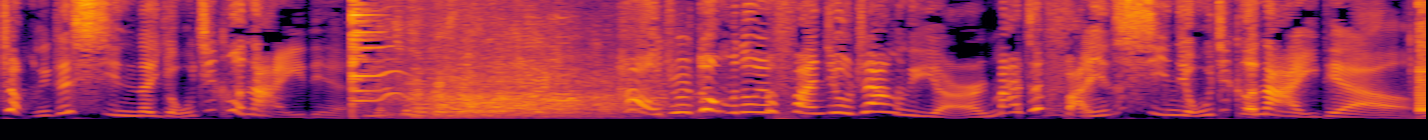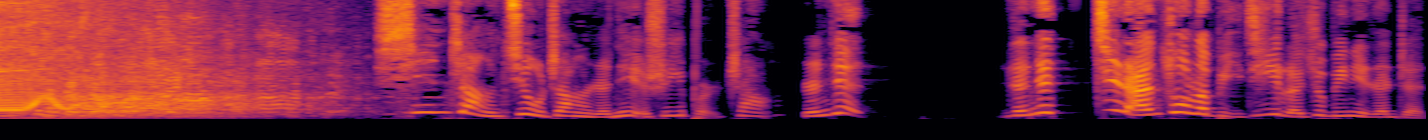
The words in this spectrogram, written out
整的这心呢油鸡搁奶的。还有就是动不动就翻旧账的人妈这烦人，这心油鸡搁奶的。新账旧账，人家也是一本账，人家，人家既然做了笔记了，就比你认真。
